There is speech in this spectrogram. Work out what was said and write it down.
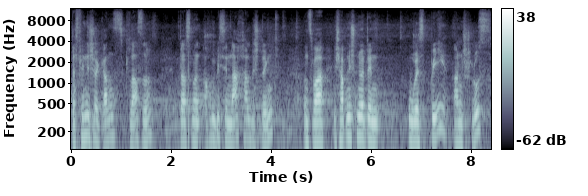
das finde ich ja ganz klasse, dass man auch ein bisschen nachhaltig denkt. Und zwar, ich habe nicht nur den USB-Anschluss.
